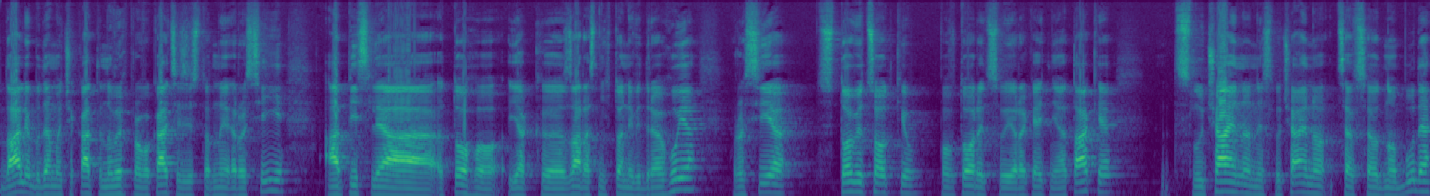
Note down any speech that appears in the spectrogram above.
далі будемо чекати нових провокацій зі сторони Росії. А після того, як е, зараз ніхто не відреагує, Росія 100% повторить свої ракетні атаки. Случайно, не случайно, це все одно буде.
